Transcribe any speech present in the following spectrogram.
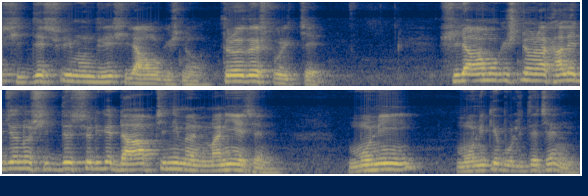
সিদ্ধেশ্বরী মন্দিরে শ্রীরামকৃষ্ণ, ত্রয়োদশ পরিচ্ছেদ। শ্রীরামকৃষ্ণ রাখালের জন্য সিদ্ধেশ্বরীকে ডাব চিনি মান- মানিয়েছেন। মণি, মণিকে বলিতেছেন,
